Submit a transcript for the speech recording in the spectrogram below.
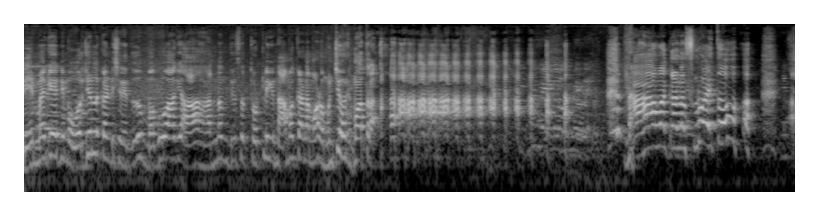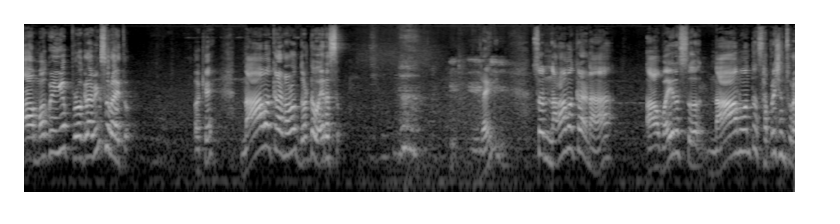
ನಿಮಗೆ ನಿಮ್ಮ ಒರಿಜಿನಲ್ ಕಂಡೀಷನ್ ಇದ್ದದ್ದು ಮಗುವಾಗಿ ಆ ಹನ್ನೊಂದು ದಿವಸ ತೊಟ್ಲಿಗೆ ನಾಮಕರಣ ಮಾಡೋ ಮುಂಚೆವರೆಗೆ ಮಾತ್ರ. ನಾಮಕರಣ ಶುರು ಆಯಿತು. ಆ ಮಗುವಿಗೆ ಪ್ರೋಗ್ರಾಮಿಂಗ್ ಶುರು ಆಯಿತು. ಓಕೆ? ನಾಮಕರಣ ದೊಡ್ಡ ವೈರಸ್ ರೈಟ್ ಸೊ ನಾಮಕರಣ, ಆ ವೈರಸ್ ನಾನು ಅಂತ ಸಪ್ರೇಷನ್ ಶುರು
